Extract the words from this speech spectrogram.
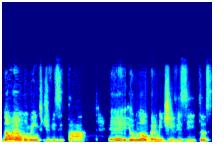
não é o momento de visitar. É, eu não permiti visitas.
